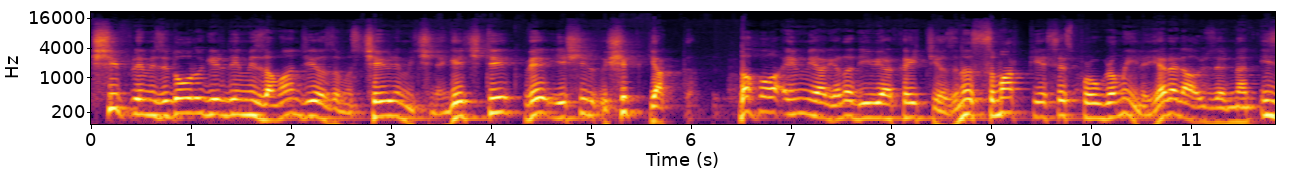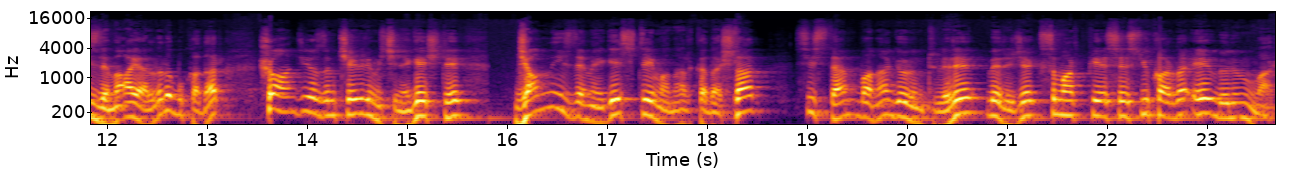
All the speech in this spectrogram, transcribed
Şifremizi doğru girdiğimiz zaman cihazımız çevrim içine geçti ve yeşil ışık yaktı. Dahua MVR ya da DVR kayıt cihazını Smart PSS programı ile yerel ağ üzerinden izleme ayarları bu kadar. Şu an cihazım çevrim içine geçti. Canlı izlemeye geçtiğim an arkadaşlar sistem bana görüntüleri verecek. Smart PSS yukarıda ev bölümü var.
